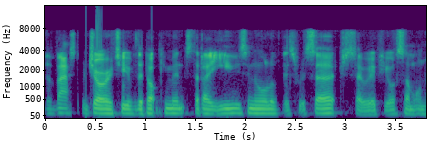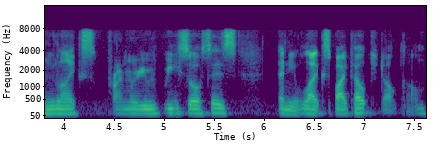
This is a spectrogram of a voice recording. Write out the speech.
the vast majority of the documents that I use in all of this research. So if you're someone who likes primary resources, then you'll like spyculture.com.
